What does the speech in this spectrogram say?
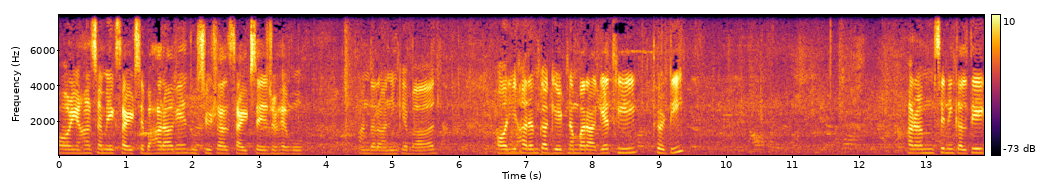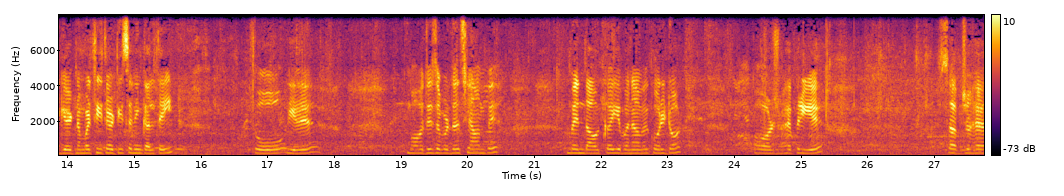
और यहाँ से हम एक साइड से बाहर आ गए दूसरी साइड से जो है वो अंदर आने के बाद। और ये हरम का गेट नंबर आ गया थ्री थर्टी। हरम से निकलते ही, गेट नंबर थ्री थर्टी से निकलते ही। तो ये बहुत ही ज़बरदस्त यहाँ पे बिन दाऊद का ये बना हुआ कॉरिडोर और जो है फिर ये सब जो है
